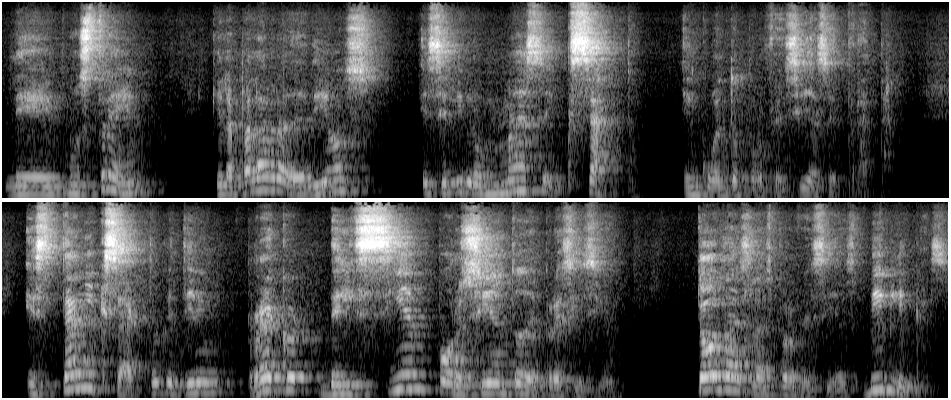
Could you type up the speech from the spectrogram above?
Le mostré que la palabra de Dios es el libro más exacto en cuanto a profecía se trata. Es tan exacto que tiene un récord del 100% de precisión. Todas las profecías bíblicas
